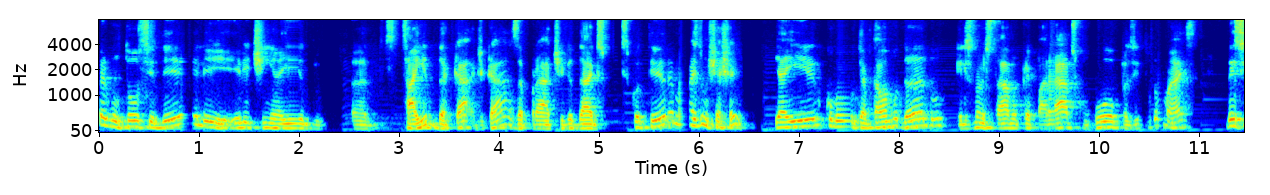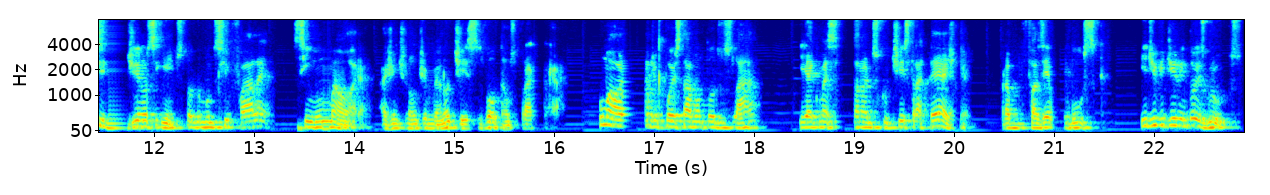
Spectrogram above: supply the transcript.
perguntou-se dele, ele tinha ido, uh, saído da, de casa para atividades escoteira, mas não tinha cheio. E aí, como o tempo estava mudando, eles não estavam preparados com roupas e tudo mais, decidiram o seguinte: todo mundo se fala, se em uma hora a gente não tiver notícias, voltamos para cá. Uma hora depois estavam todos lá, e aí começaram a discutir estratégia para fazer busca. E dividiram em dois grupos.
